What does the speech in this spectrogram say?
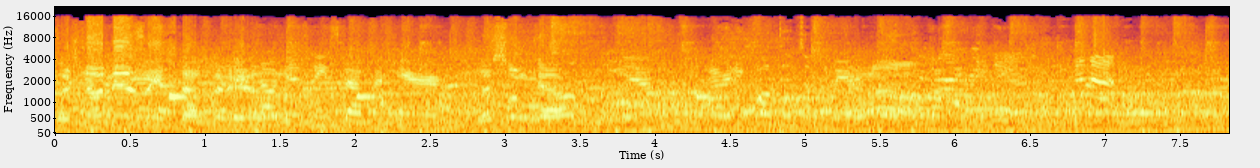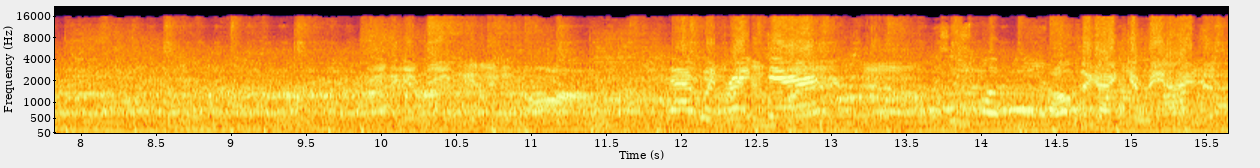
There's no Disney stuff in here. There's no. Disney stuff in here. This one count? Yeah, I already called it. Oh. Trying to get right behind his arm. That one right there. yeah. This is what I don't think I can get behind him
